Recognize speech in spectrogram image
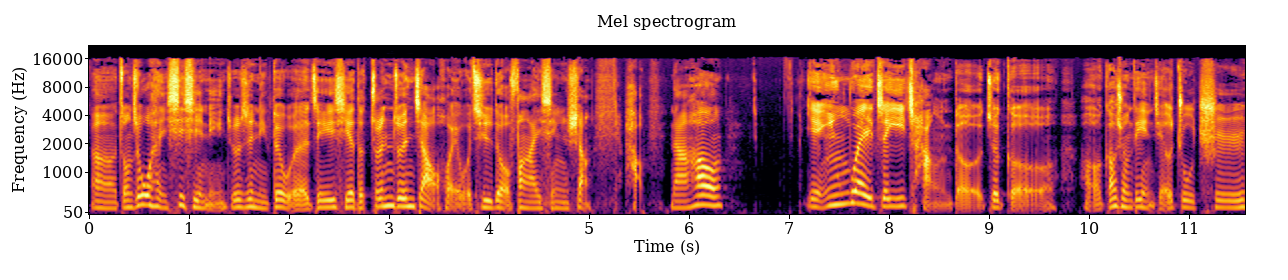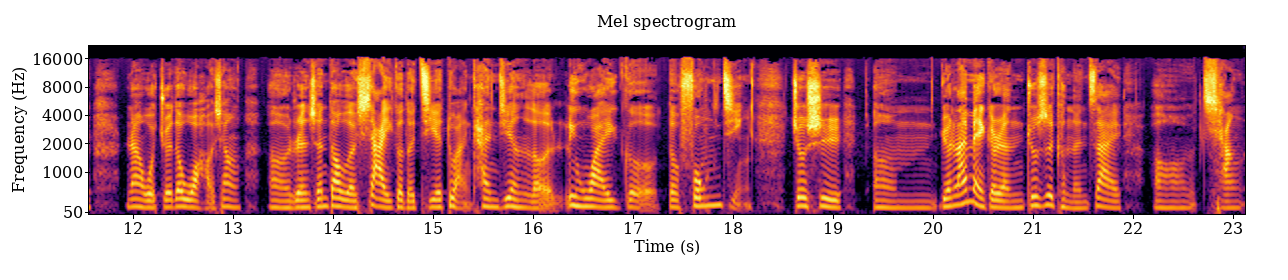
呃，总之我很谢谢你，就是你对我的这一些的谆谆教诲，我其实都有放在心上。好，然后。也因为这一场的这个呃高雄电影节的主持，那我觉得我好像呃人生到了下一个的阶段，看见了另外一个的风景，就是嗯，原来每个人就是可能在呃强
